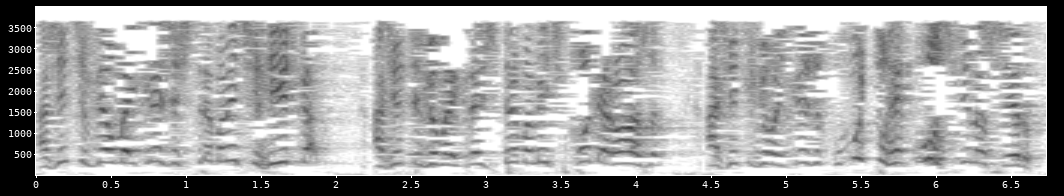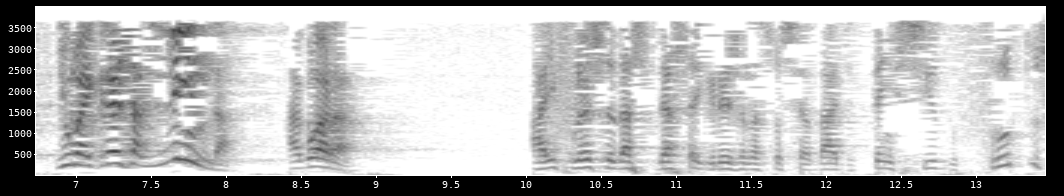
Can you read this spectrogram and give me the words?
a gente vê uma igreja extremamente rica, a gente vê uma igreja extremamente poderosa, a gente vê uma igreja com muito recurso financeiro e uma igreja linda. Agora, a influência dessa igreja na sociedade tem sido frutos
